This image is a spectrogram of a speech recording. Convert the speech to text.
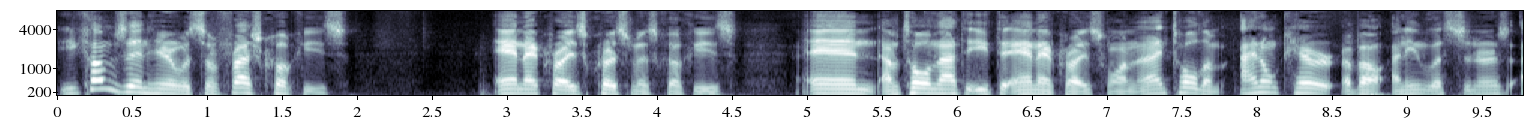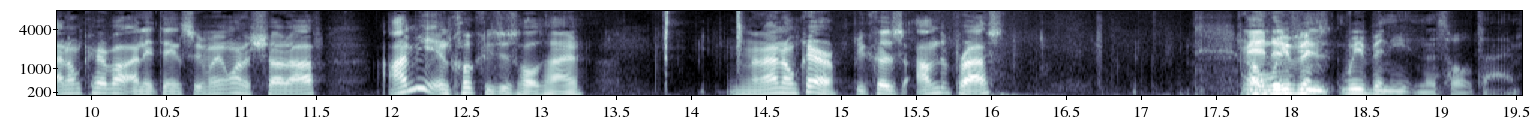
He comes in here with some fresh cookies, Antichrist Christmas cookies, and I'm told not to eat the Antichrist one. And I told him I don't care about any listeners. I don't care about anything. So you might want to shut off. I'm eating cookies this whole time, and I don't care because I'm depressed. Oh, And we've been you- we've been eating this whole time.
